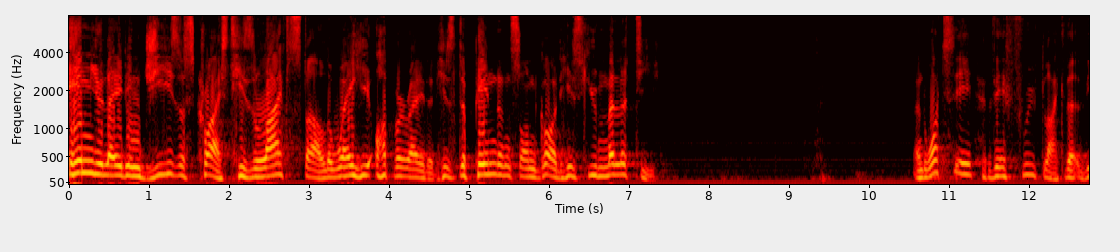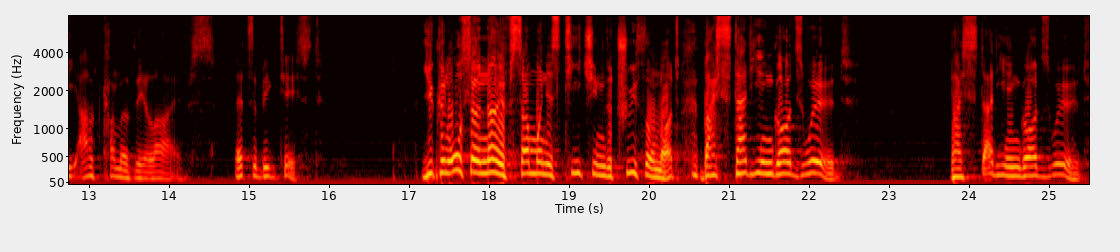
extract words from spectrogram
emulating Jesus Christ, his lifestyle, the way he operated, his dependence on God, his humility? And what's their, their fruit like, the, the outcome of their lives? That's a big test. You can also know if someone is teaching the truth or not by studying God's Word. By studying God's Word.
